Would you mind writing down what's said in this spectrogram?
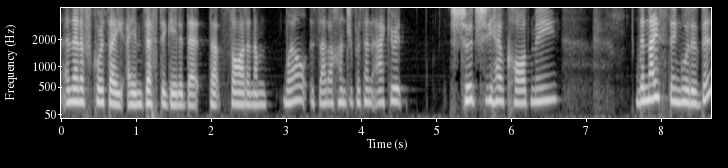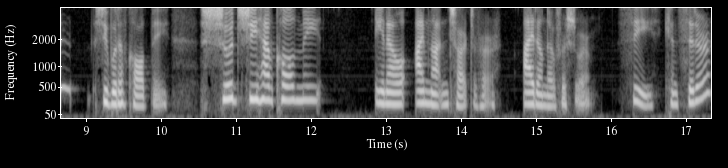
And then, of course, I, I investigated that, that thought and I'm, well, is that 100% accurate? Should she have called me? The nice thing would have been she would have called me. Should she have called me? You know, I'm not in charge of her. I don't know for sure. C, consider.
